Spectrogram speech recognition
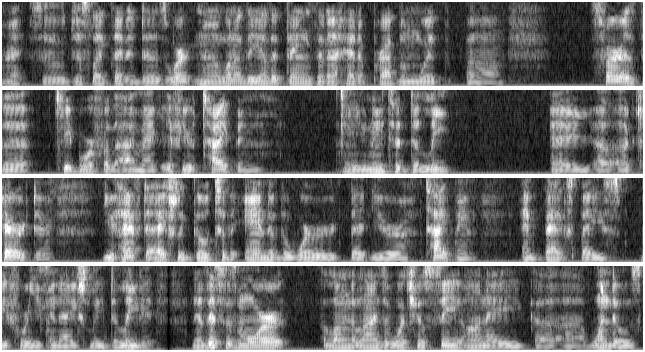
All right, so just like that, it does work. Now, one of the other things that I had a problem with, um, as far as the keyboard for the iMac, if you're typing, and you need to delete a, a, a character, you have to actually go to the end of the word that you're typing and backspace before you can actually delete it. Now this is more along the lines of what you'll see on a uh, uh, Windows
